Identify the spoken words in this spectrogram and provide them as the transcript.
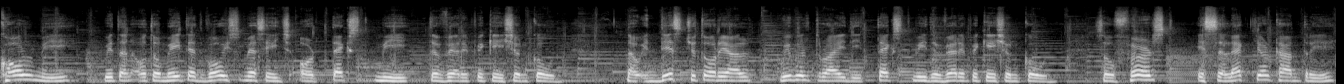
call me with an automated voice message or text me the verification code. Now in this tutorial, we will try the text me the verification code. So first is select your country,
